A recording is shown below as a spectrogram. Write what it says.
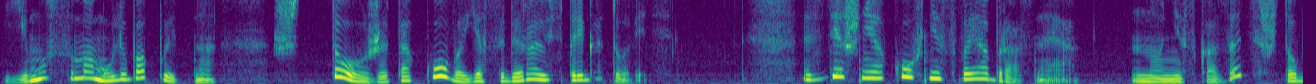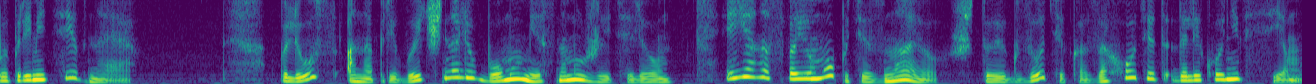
Ему самому любопытно, что же такого я собираюсь приготовить. Здешняя кухня своеобразная, но не сказать, чтобы примитивная. Плюс она привычна любому местному жителю. И я на своем опыте знаю, что экзотика заходит далеко не всем,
